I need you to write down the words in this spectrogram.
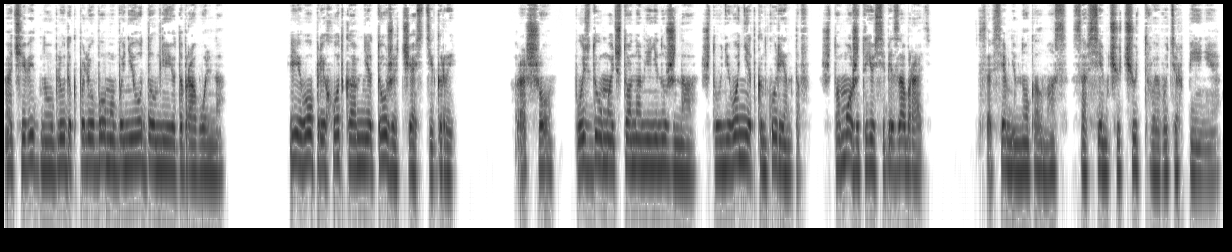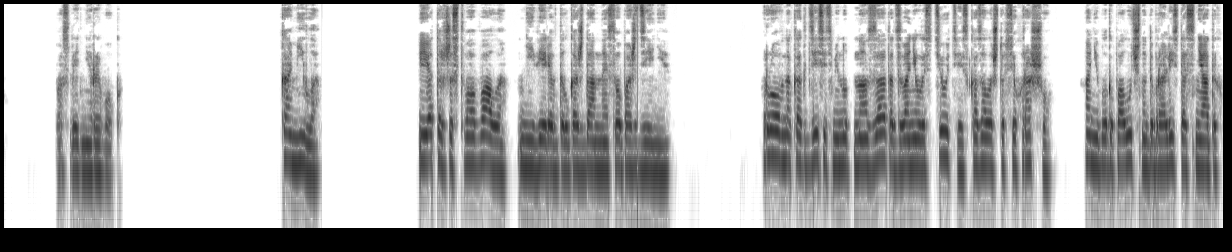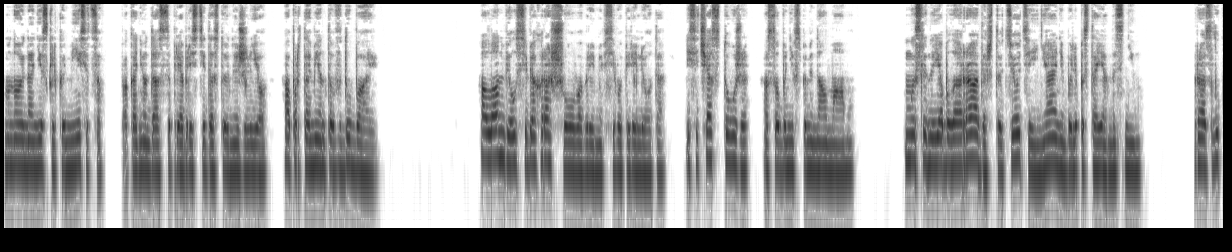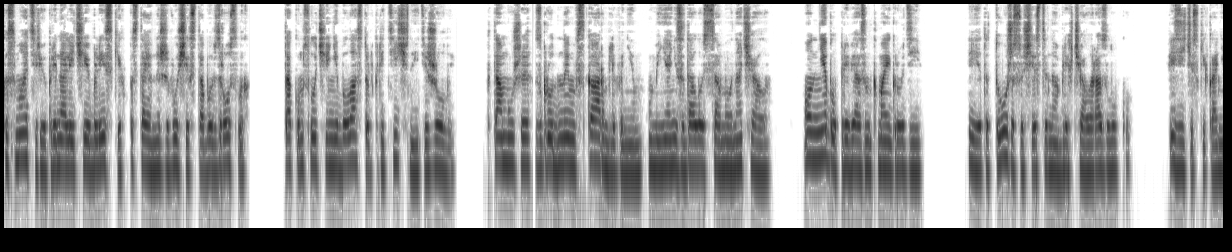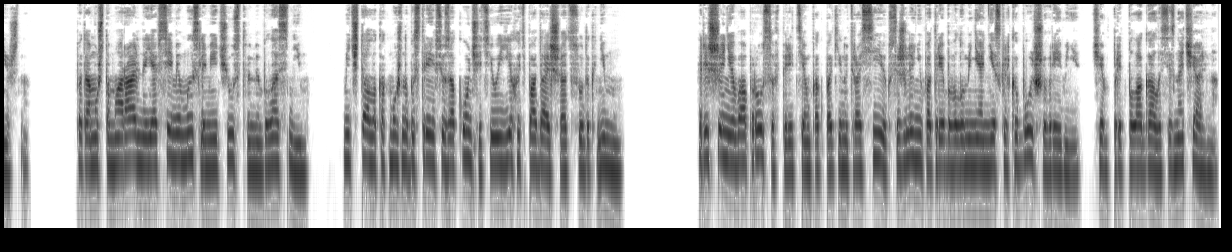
Очевидно, ублюдок по-любому бы не отдал мне ее добровольно. Его приход ко мне тоже часть игры. Хорошо, пусть думает, что она мне не нужна, что у него нет конкурентов, что может ее себе забрать. Совсем немного, Алмаз, совсем чуть-чуть твоего терпения. Последний рывок. Камила. Я торжествовала, не веря в долгожданное освобождение. Ровно как десять минут назад отзвонилась тетя и сказала, что все хорошо. Они благополучно добрались до снятых мною на несколько месяцев, пока не удастся приобрести достойное жилье, апартаментов в Дубае. Алан вел себя хорошо во время всего перелета, и сейчас тоже особо не вспоминал маму. Мысленно я была рада, что тетя и няня были постоянно с ним. Разлука с матерью при наличии близких, постоянно живущих с тобой взрослых, в таком случае не была столь критичной и тяжелой. К тому же с грудным вскармливанием у меня не задалось с самого начала. Он не был привязан к моей груди, и это тоже существенно облегчало разлуку. Физически, конечно. потому что морально я всеми мыслями и чувствами была с ним. Мечтала как можно быстрее все закончить и уехать подальше отсюда к нему. Решение вопросов перед тем, как покинуть Россию, к сожалению, потребовало у меня несколько больше времени, чем предполагалось изначально.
